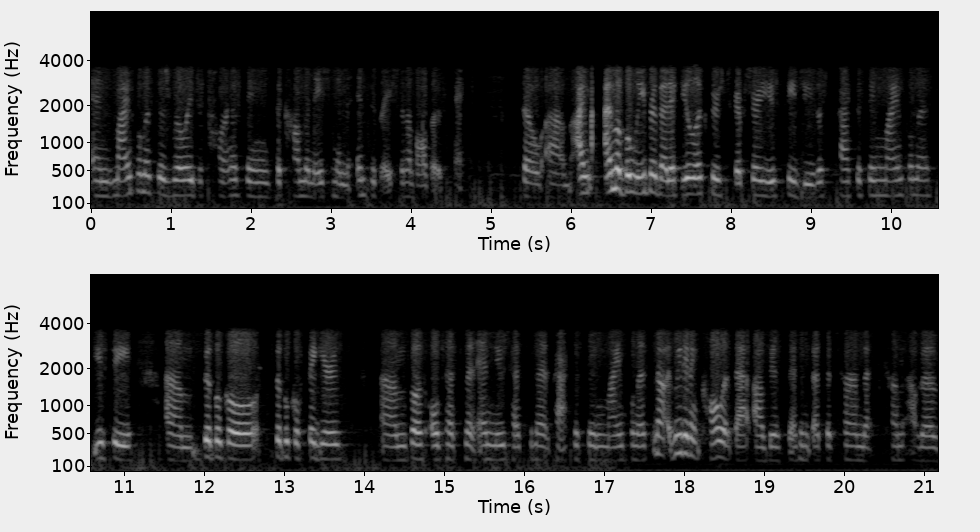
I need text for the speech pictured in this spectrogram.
and mindfulness is really just harnessing the combination and the integration of all those things. So um, I'm I'm a believer that if you look through Scripture, you see Jesus practicing mindfulness. You see um, biblical biblical figures, um, both Old Testament and New Testament, practicing mindfulness. Now, we didn't call it that, obviously. I think that's a term that's come out of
